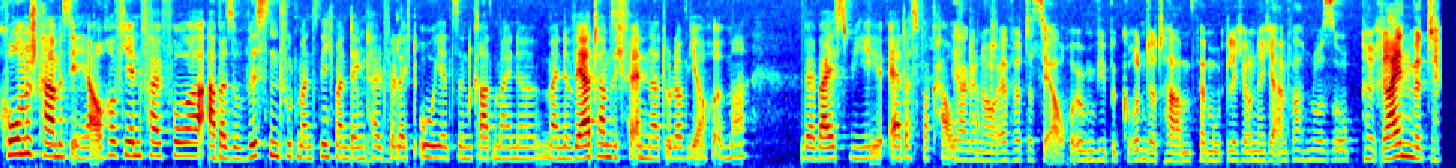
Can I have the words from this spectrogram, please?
komisch kam es ihr ja auch auf jeden Fall vor, aber so wissen tut man es nicht. Man denkt halt vielleicht, oh, jetzt sind gerade meine, meine Werte haben sich verändert oder wie auch immer. Wer weiß, wie er das verkauft. Ja, genau. Hat. Er wird das ja auch irgendwie begründet haben, vermutlich, und nicht einfach nur so rein mit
